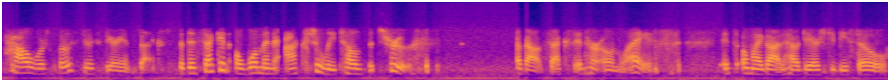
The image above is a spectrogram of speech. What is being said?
how we're supposed to experience sex. But the second a woman actually tells the truth about sex in her own life, it's oh my god, how dare she be so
